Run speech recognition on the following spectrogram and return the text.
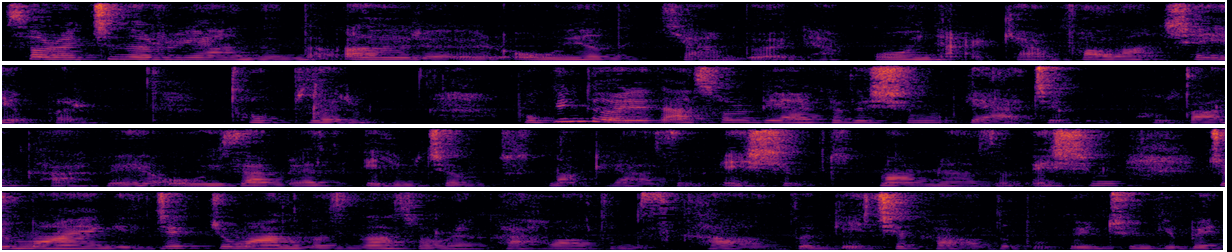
Sonra Çınar uyandığında ağır ağır o uyanıkken böyle oynarken falan şey yaparım. Toplarım. Bugün de öğleden sonra bir arkadaşım gelecek okuldan kahveye. O yüzden biraz elimi çabuk tutmak lazım. Eşim tutmam lazım. Eşim Cuma'ya gidecek. Cuma namazından sonra kahvaltımız kaldı. Geçe kaldı bugün. Çünkü bir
